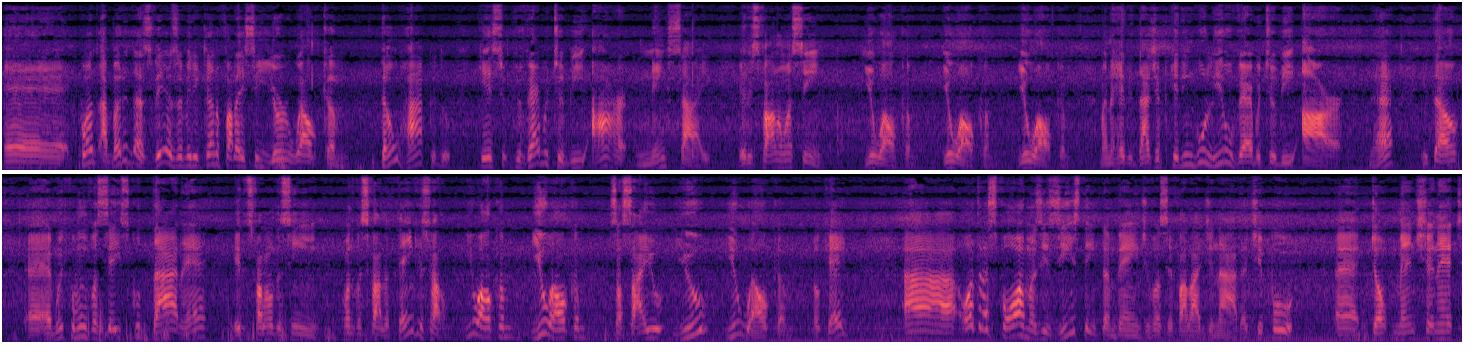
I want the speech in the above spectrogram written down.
é, quando, a maioria das vezes o americano fala esse you're welcome tão rápido que, esse, que o verbo to be are nem sai. Eles falam assim, you're welcome, you're welcome, you're welcome. Mas na realidade é porque ele engoliu o verbo to be are né? Então, é, é, muito comum você escutar, né? Eles falando assim, quando você fala thank you, falam you welcome, you welcome, só sai o you, you welcome, ok? Ah, outras formas existem também de você falar de nada, tipo é, don't mention it,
